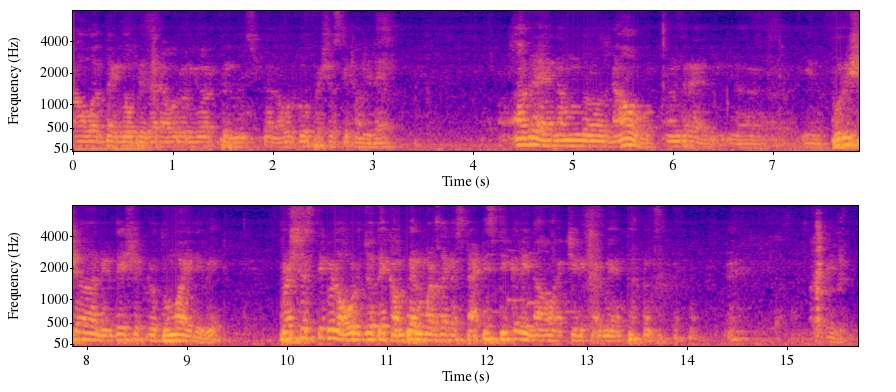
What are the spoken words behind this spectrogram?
ರಾವ್ ಅಂತ ಇನ್ನೊಬ್ರು ಇದ್ದಾರೆ ಅವರು ನ್ಯೂಯಾರ್ಕ್ ಫಿಲ್ಮ್ ಇನ್ಸ್ಟಿಟ್ಯೂಟ್ ಅವ್ರಿಗೂ ಪ್ರಶಸ್ತಿ ಬಂದಿದೆ. ಆದ್ರೆ ನಮ್ಮದು ನಾವು, ಅಂದ್ರೆ ಏನು, ಪುರುಷ ನಿರ್ದೇಶಕರು ತುಂಬಾ ಇದ್ದೀವಿ. ಪ್ರಶಸ್ತಿಗಳು ಅವ್ರ ಜೊತೆ ಕಂಪೇರ್ ಮಾಡಿದಾಗ ಸ್ಟ್ಯಾಟಿಸ್ಟಿಕಲಿ ನಾವು ಆ್ಯಕ್ಚುಲಿ ಕಡಿಮೆ ಅಂತ ಅನ್ಸುತ್ತೆ. Amém.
